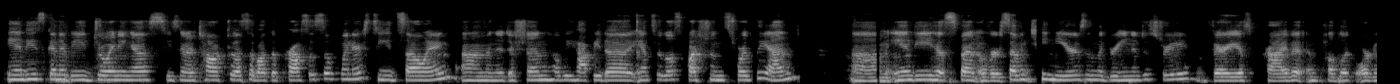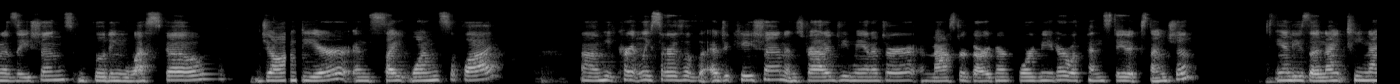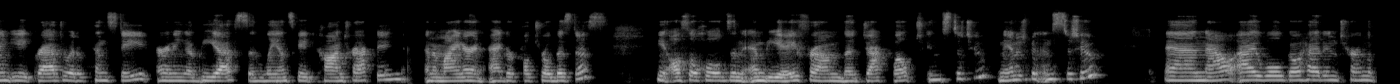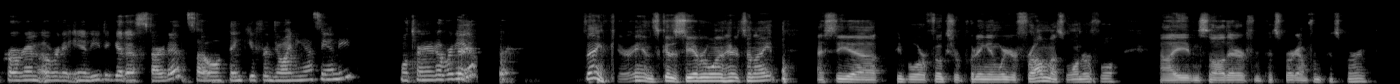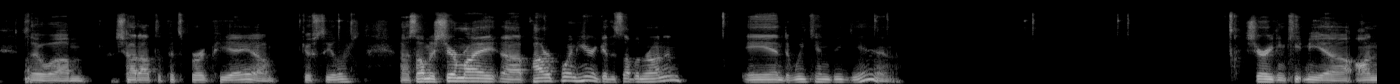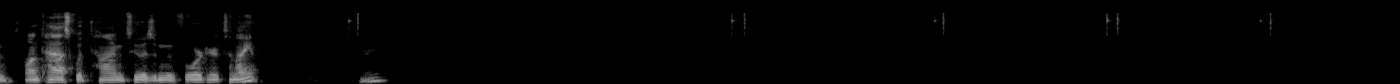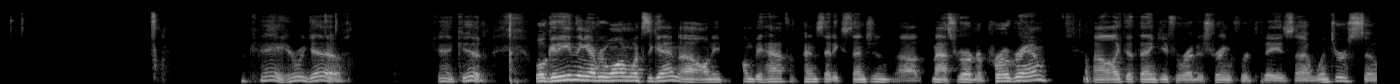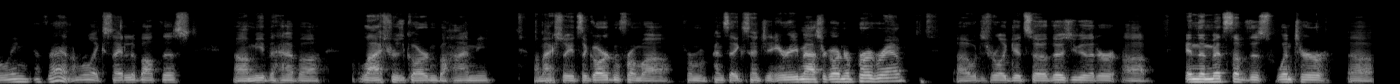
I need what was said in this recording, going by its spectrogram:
Andy's going to be joining us. He's going to talk to us about the process of winter seed sowing. Um, in addition, he'll be happy to answer those questions towards the end. Um, Andy has spent over 17 years in the green industry with various private and public organizations, including Lesco, John Deere, and SiteOne Supply. Um, he currently serves as the Education and Strategy Manager and Master Gardener Coordinator with Penn State Extension. Andy's a 1998 graduate of Penn State, earning a BS in landscape contracting and a minor in agricultural business. He also holds an MBA from the Jack Welch Institute, Management Institute. And now I will go ahead and turn the program over to Andy to get us started. So thank you for joining us, Andy. We'll turn it over to you. Thanks, Carrie. And it's good to see everyone here tonight. I see uh, people or folks are putting in where you're from. That's wonderful. I even saw there from Pittsburgh. I'm from Pittsburgh. So um, shout out to Pittsburgh, PA. Um, go Steelers. Uh, so I'm going to share my uh, PowerPoint here and get this up and running and we can begin. Sherry you can keep me uh, on, on task with time too as we move forward here tonight. Okay, here we go. Okay, good. Well, good evening, everyone. Once again, uh, on, on behalf of Penn State Extension uh, Master Gardener Program, I'd like to thank you for registering for today's uh, winter sowing event. I'm really excited about this. Um, even have a last year's garden behind me. Um, actually, it's a garden from uh, from Penn State Extension Erie Master Gardener Program, uh, which is really good. So those of you that are uh, in the midst of this winter uh,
